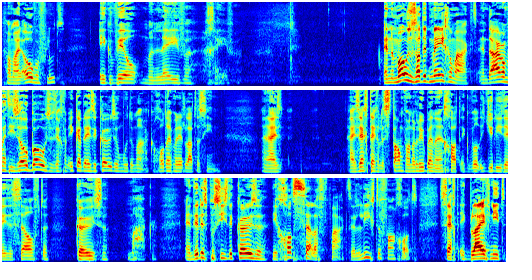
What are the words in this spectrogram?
van mijn overvloed. Ik wil mijn leven geven. En Mozes had dit meegemaakt. En daarom werd hij zo boos. Hij zegt van, ik heb deze keuze moeten maken. God heeft me dit laten zien. En hij, hij zegt tegen de stam van Ruben en Gad, ik wil dat jullie dezezelfde keuze maken. En dit is precies de keuze die God zelf maakt. De liefde van God zegt, ik blijf niet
